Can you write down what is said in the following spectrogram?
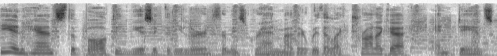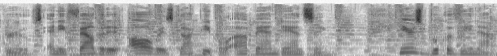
He enhanced the Balkan music that he learned from his grandmother with electronica and dance grooves, and he found that it always got people up and dancing. Here's Bucovina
